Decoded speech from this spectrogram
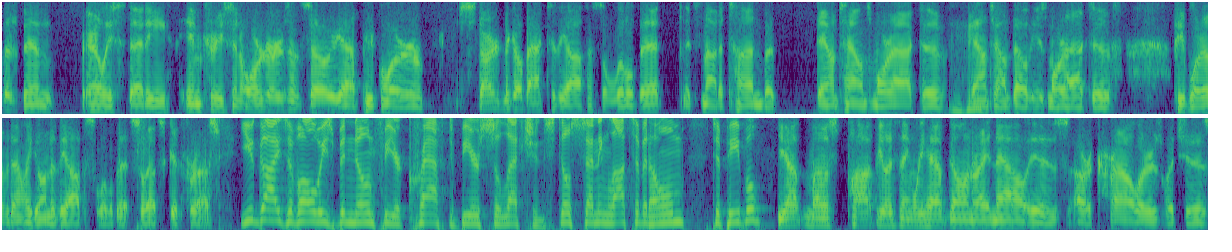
there's been fairly steady increase in orders, and so yeah, people are starting to go back to the office a little bit. It's not a ton, but downtown's more active. Mm-hmm. Downtown Bellevue's more active people are evidently going to the office a little bit, so that's good for us. You guys have always been known for your craft beer selection. Still sending lots of it home to people? Yeah, most popular thing we have going right now is our crowlers, which is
